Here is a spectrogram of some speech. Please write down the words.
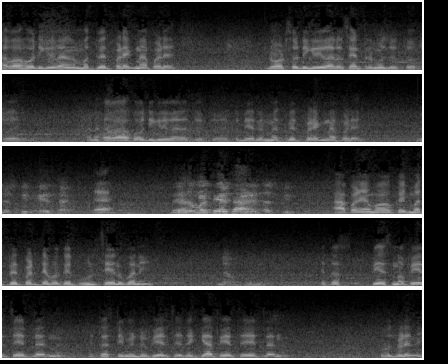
હવા સો ડિગ્રી વાળાનો મતભેદ પડે કે ના પડે? દોઢસો ડિગ્રી વાળો સેન્ટરમાં જોતો હોય અને હવા સો ડિગ્રી વાળો જોતો હોય તો બેનો મતભેદ પડે કે ના પડે? હે? બેનો મતભેદ થાય. હા પણ એમાં કઈ મતભેદ પડે તેમાં કઈ ભૂલ છે એ લોકોની? ભૂલ. એ તો સ્પેસ નો ફેર છે એટલે જ ને. ટ્રસ્ટીમેન્ટ ફેર છે, જગ્યા ફેર છે એટલે ને. ખબર પડે ને?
